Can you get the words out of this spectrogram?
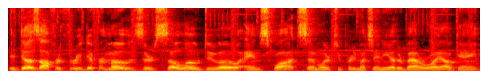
It does offer three different modes. There's solo, duo, and squad, similar to pretty much any other Battle Royale game.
